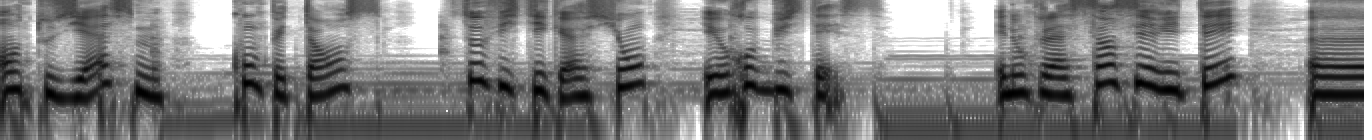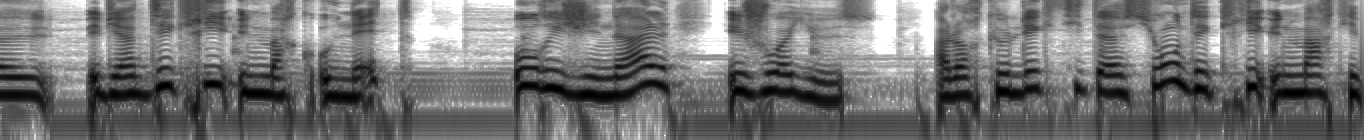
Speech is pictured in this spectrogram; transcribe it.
enthousiasme, compétence, sophistication et robustesse. Et donc la sincérité euh, eh bien, décrit une marque honnête, originale et joyeuse. Alors que l'excitation décrit une marque eh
